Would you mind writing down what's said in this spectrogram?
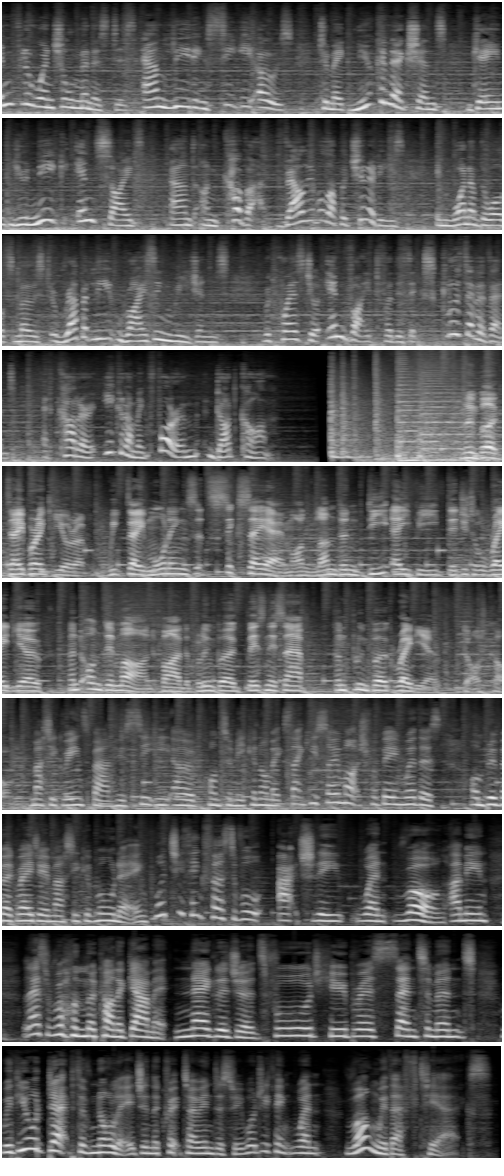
influential ministers, and leading CEOs to make new connections, gain unique insights, and uncover valuable opportunities in one of the world's most rapidly rising regions. Request your invite for this exclusive event at QatarEconomicForum.com. Bloomberg Daybreak Europe, weekday mornings at 6 a.m. on London DAB digital radio and on demand via the Bloomberg Business app and BloombergRadio.com. Mati Greenspan, who's CEO of Quantum Economics, thank you so much for being with us on Bloomberg Radio, Mati. Good morning. What do you think, first of all, actually went wrong? I mean, let's run the kind of gamut negligence, fraud, hubris, sentiment. With your depth of knowledge in the crypto industry, what do you think went wrong with FTX?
